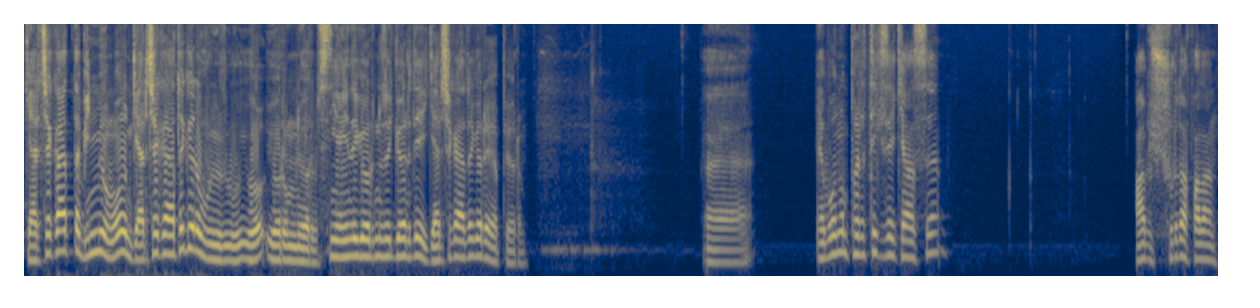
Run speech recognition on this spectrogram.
Gerçek hayatta bilmiyorum oğlum. Gerçek hayata göre yorumluyorum. Sizin yayında gördüğünüze göre değil. Gerçek hayata göre yapıyorum. Ee, Ebo'nun pratik zekası abi şurada falan.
